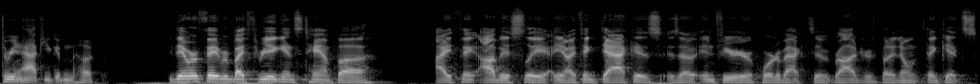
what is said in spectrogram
Three and a half. You give them the hook. They were favored by three against Tampa. I think obviously, you know, I think Dak is is an inferior quarterback to Rodgers, but I don't think it's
